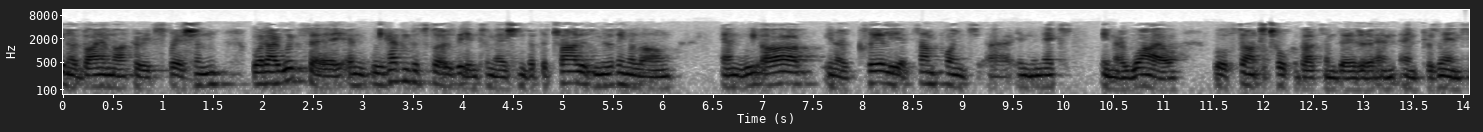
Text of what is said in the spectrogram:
you know, biomarker expression. What I would say, and we haven't disclosed the information, but the trial is moving along, and we are you know, clearly at some point uh, in the next you know, while, we'll start to talk about some data and present.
